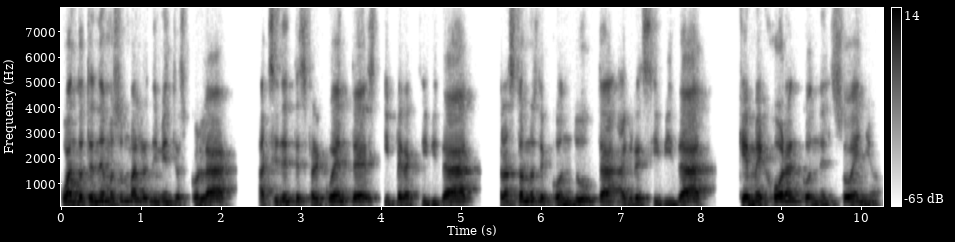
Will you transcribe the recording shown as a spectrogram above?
cuando tenemos un mal rendimiento escolar, accidentes frecuentes, hiperactividad, trastornos de conducta, agresividad que mejoran con el sueño.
